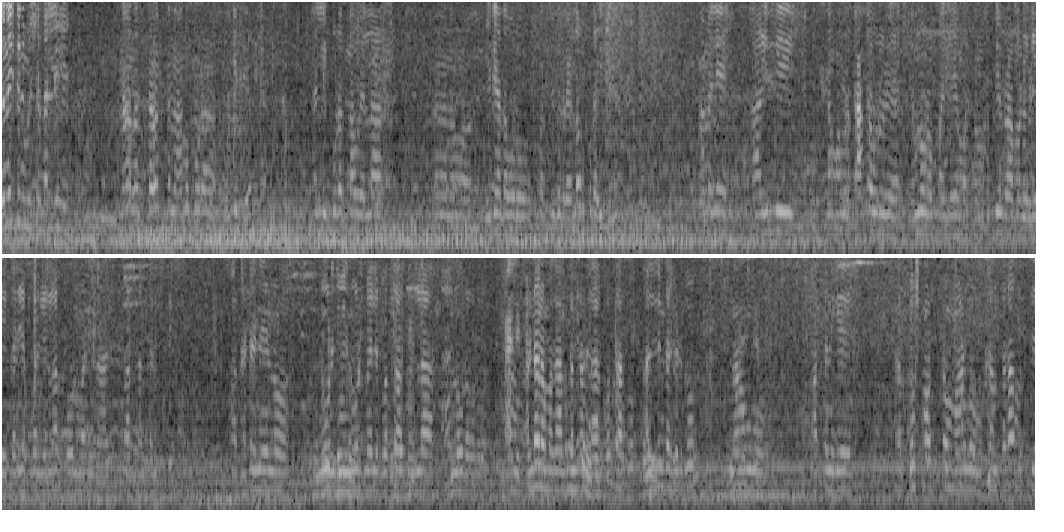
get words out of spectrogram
ಹದಿನೈದು ನಿಮಿಷದಲ್ಲಿ ನಾನು ಸ್ಥಳಕ್ಕೆ ನಾನು ಕೂಡ ಹೋಗಿದ್ದೆ. ಅಲ್ಲಿ ಕೂಡ ತಾವೆಲ್ಲ ನಮ್ಮ ಮೀಡಿಯಾದವರು ಪತ್ರಿಕೆದವರು ಎಲ್ಲರೂ ಕೂಡ ಇದ್ವಿ. ಆಮೇಲೆ ಇಲ್ಲಿ ನಮ್ಮ ಅವರ ಕಾಕ ಅವರು ಯಮನೂರಪ್ಪಗೆ ಮತ್ತು ನಮ್ಮ ಹದ್ದಿನ ರಾಮಣ್ಣಗೆ ಕರಿಯಪ್ಪಗೆ ಎಲ್ಲ ಫೋನ್ ಮಾಡಿ ನಾನು ಸ್ಥಳನ ಕರೆಸಿದೆ. ಆ ಘಟನೆಯನ್ನು ನೋಡಿದ್ವಿ. ನೋಡಿದ ಮೇಲೆ ಗೊತ್ತಾಯ್ತು, ಎಲ್ಲ ಅನ್ನೋರವರು ಅಣ್ಣನ ಮಗ ಅಂತಕ್ಕಂಥ ಗೊತ್ತಾಯ್ತು. ಅಲ್ಲಿಂದ ಹಿಡಿದು ನಾವು ಆತನಿಗೆ ಪೋಸ್ಟ್ಮಾರ್ಟಮ್ ಮಾಡುವ ಮುಖಾಂತರ ಮತ್ತು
